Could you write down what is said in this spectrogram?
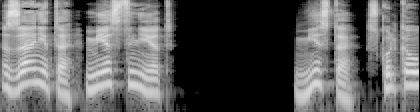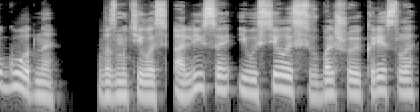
Занято! Мест нет!» «Место сколько угодно!» — возмутилась Алиса и уселась в большое кресло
